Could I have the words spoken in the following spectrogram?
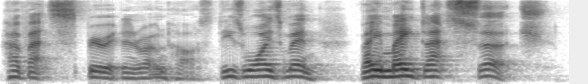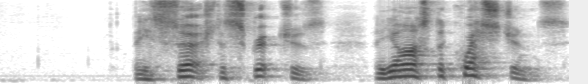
have that spirit in our own hearts. These wise men, they made that search. They searched the scriptures. They asked the questions.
